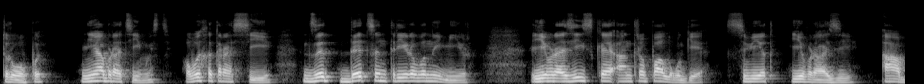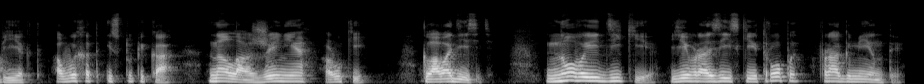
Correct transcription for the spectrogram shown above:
тропы необратимость, выход России, децентрированный мир, евразийская антропология, свет Евразии, объект, Выход из тупика. Наложение руки. Глава 10. Новые дикие евразийские тропы – фрагменты.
